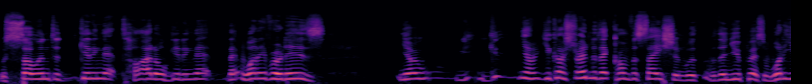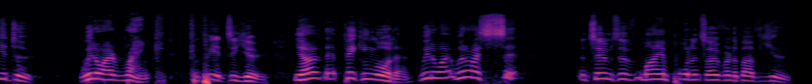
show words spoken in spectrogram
We're so into getting that title, getting that, that whatever it is. You know, you, know, you go straight into that conversation with, with a new person. What do you do? Where do I rank compared to you? You know, that pecking order. Where do I, where do I sit in terms of my importance over and above you?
